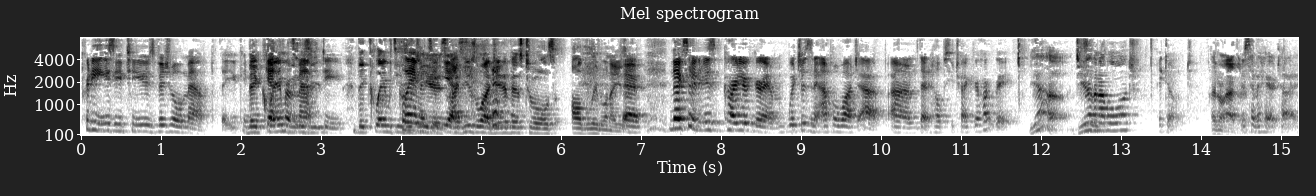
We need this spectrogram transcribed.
pretty easy to use visual map that you can They get from MapD. They claim it's easy Claim to it's e- use. yes. I've used a lot of data viz tools. I'll believe it when I use it. Next one is Cardiogram, which is an Apple Watch app um, that helps you track your heart rate. Yeah. Do you have an Apple Watch? I don't. I don't I just have a hair tie.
